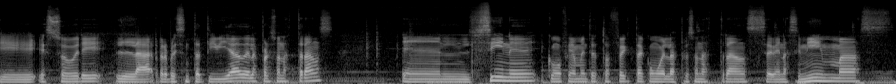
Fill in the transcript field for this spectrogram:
que es sobre la representatividad de las personas trans en el cine, cómo finalmente esto afecta cómo las personas trans se ven a sí mismas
